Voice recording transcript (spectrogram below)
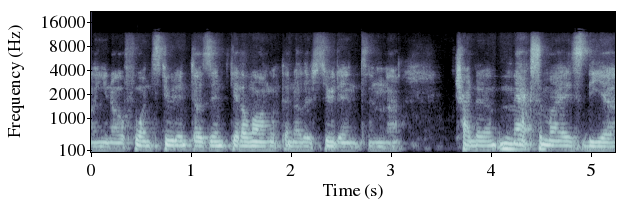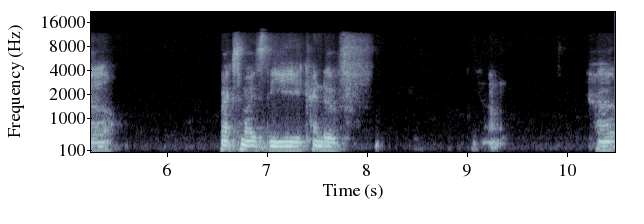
you know, if one student doesn't get along with another student and uh, trying to maximize the uh, maximize the kind of uh,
